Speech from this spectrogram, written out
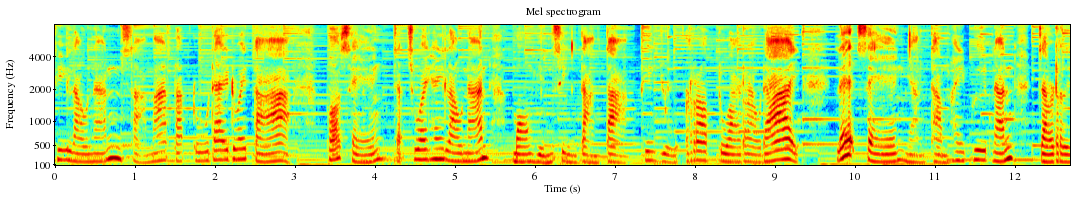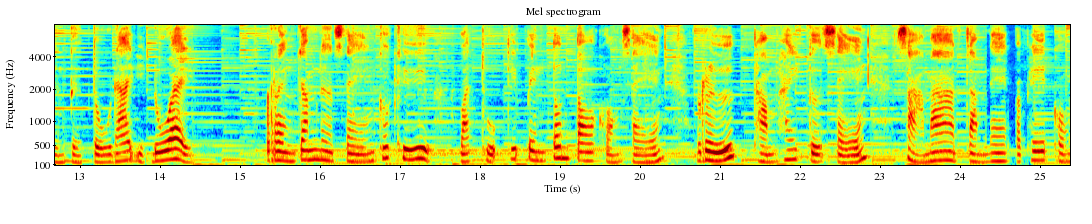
ที่เรานั้นสามารถรับรู้ได้ด้วยตา เพราะแสงจะช่วยให้เรานั้นมองเห็นสิ่งต่างๆ ที่อยู่รอบตัวเราได้ และแสงยังทำให้พืชนั้นเจริญเติบโตได้อีกด้วย แหล่งกำเนิดแสงก็คือ วัตถุที่เป็นต้นตอของแสง หรือทำให้เกิดแสง สามารถจำแนกประเภทของ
